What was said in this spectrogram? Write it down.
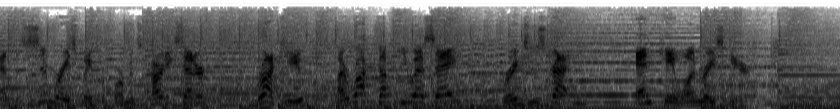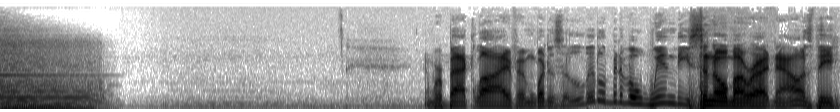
at the Simraceway Performance Karting Center, brought to you by ROK Cup USA, Briggs and Stratton, and K1 Race Gear. We're back live in what is a little bit of a windy Sonoma right now as the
